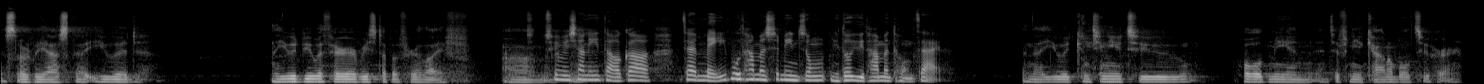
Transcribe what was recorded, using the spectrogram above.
Yes, Lord, we ask that you would that you would be with her every step of her life. Um, 所以我们向你祷告，在每一步他们生命中，你都与他们同在， and that you would continue to hold me and, and Tiffany accountable to her.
